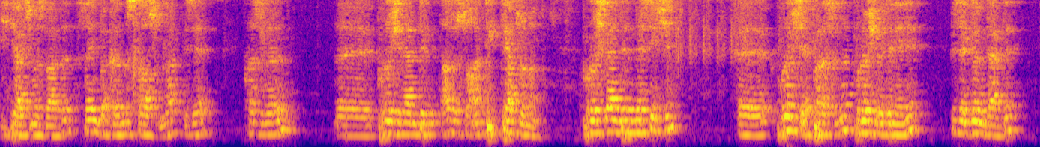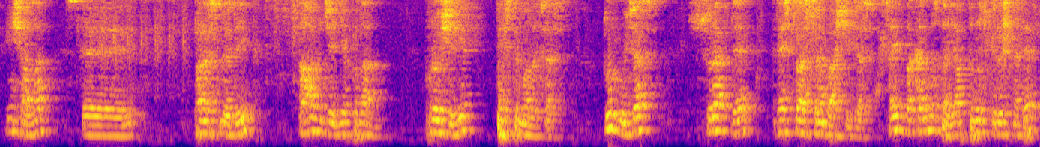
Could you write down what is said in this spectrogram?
ihtiyacımız vardı. Sayın Bakanımız sağ olsunlar bize kazıların e, projelendirim, daha doğrusu antik tiyatronun projelendirilmesi için e, proje parasını, proje ödeneğini bize gönderdi. İnşallah e, parasını ödeyip daha önce yapılan projeyi teslim alacağız. Durmayacağız. Süratle restorasyona başlayacağız. Sayın Bakanımızla yaptığımız görüşmede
